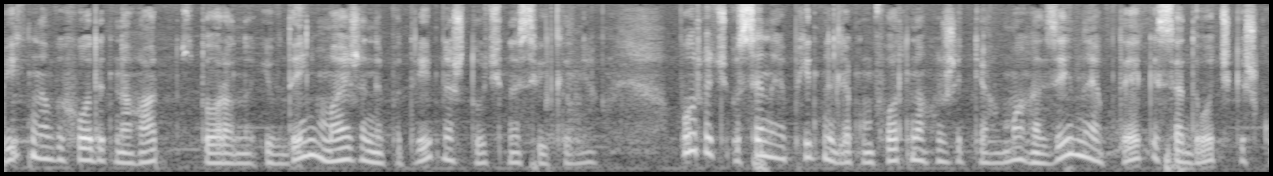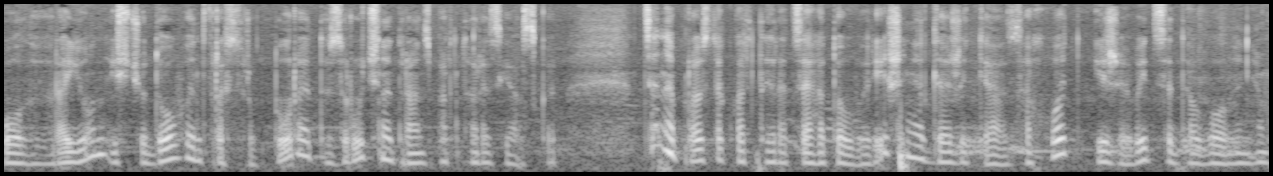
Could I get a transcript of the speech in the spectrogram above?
вікна виходять на гарну сторону і вдень майже не потрібне штучне освітлення. Поруч усе необхідне для комфортного життя: магазини, аптеки, садочки, школи, район із чудовою інфраструктурою та зручною транспортною розв'язкою. Це не просто квартира, це готове рішення для життя. Заходь і живи задоволенням.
